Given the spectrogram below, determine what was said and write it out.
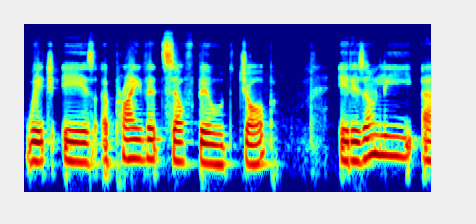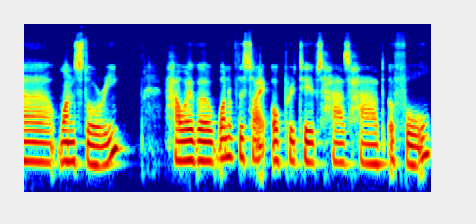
which is a private self-build job. It is only uh, one story. However, one of the site operatives has had a fall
